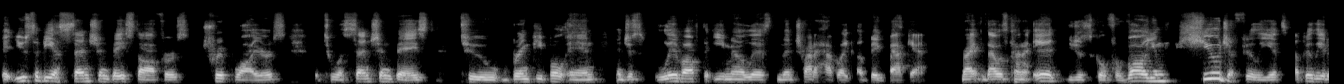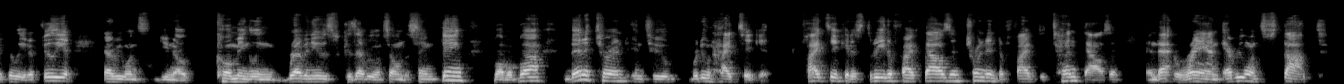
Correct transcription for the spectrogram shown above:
It used to be ascension based offers, tripwires to ascension based to bring people in and just live off the email list and then try to have like a big back end, right? That was kind of it. You just go for volume, huge affiliates, affiliate, affiliate, affiliate. Everyone's, you know, commingling revenues because everyone's selling the same thing, blah, blah, blah. Then it turned into we're doing high ticket High ticket is three to 5,000, turned into five to 10,000. And that ran, everyone stopped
